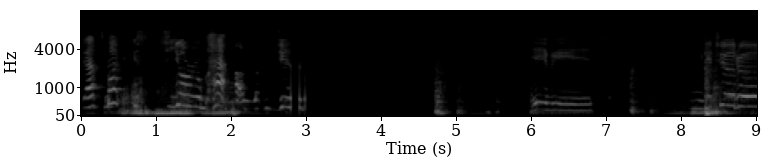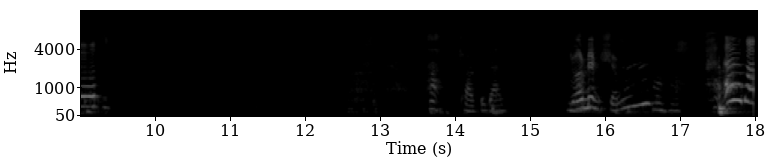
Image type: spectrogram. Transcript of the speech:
Geçmek istiyorum. Ha Allah ceza. Evet. Geçiyoruz. Hah çarpı geldi. Görmemişim. Evet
